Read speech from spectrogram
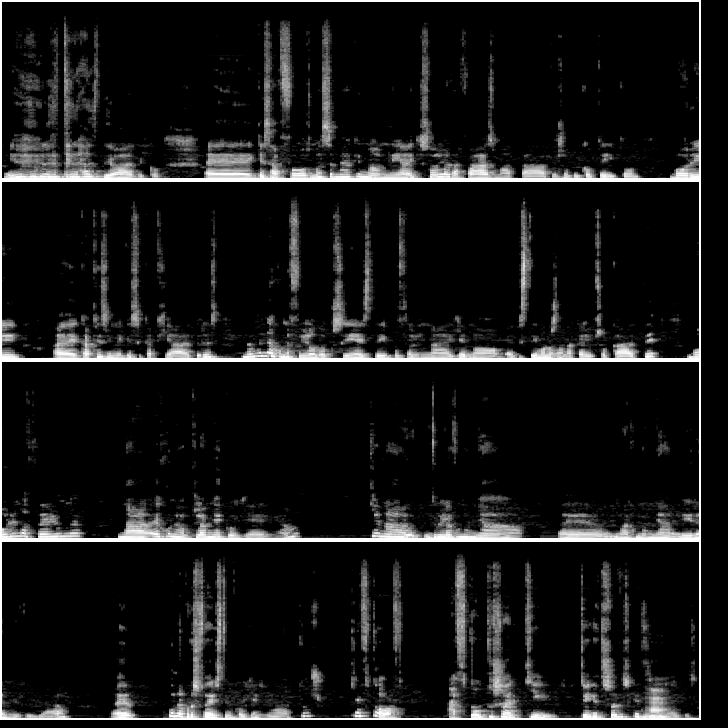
Είναι τεράστιο άδικο. Ε, και σαφώς μέσα σε μια κοινωνία έχεις όλα τα φάσματα προσωπικότητων. Μπορεί ε, κάποιες γυναίκες ή κάποιοι άντρες να μην έχουν φιλοδοξίες τύπου θέλουν να γίνω επιστήμονας να ανακαλύψω κάτι. Μπορεί να θέλουν να έχουν απλά μια οικογένεια και να δουλεύουν μια ε, να έχουν μια ήρεμη δουλειά, ε, που να προσφέρει στην οικογένειά τους και αυτό, αυτό, αυτό τους αρκεί και για τους άντρες και τις mm. γυναίκες.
